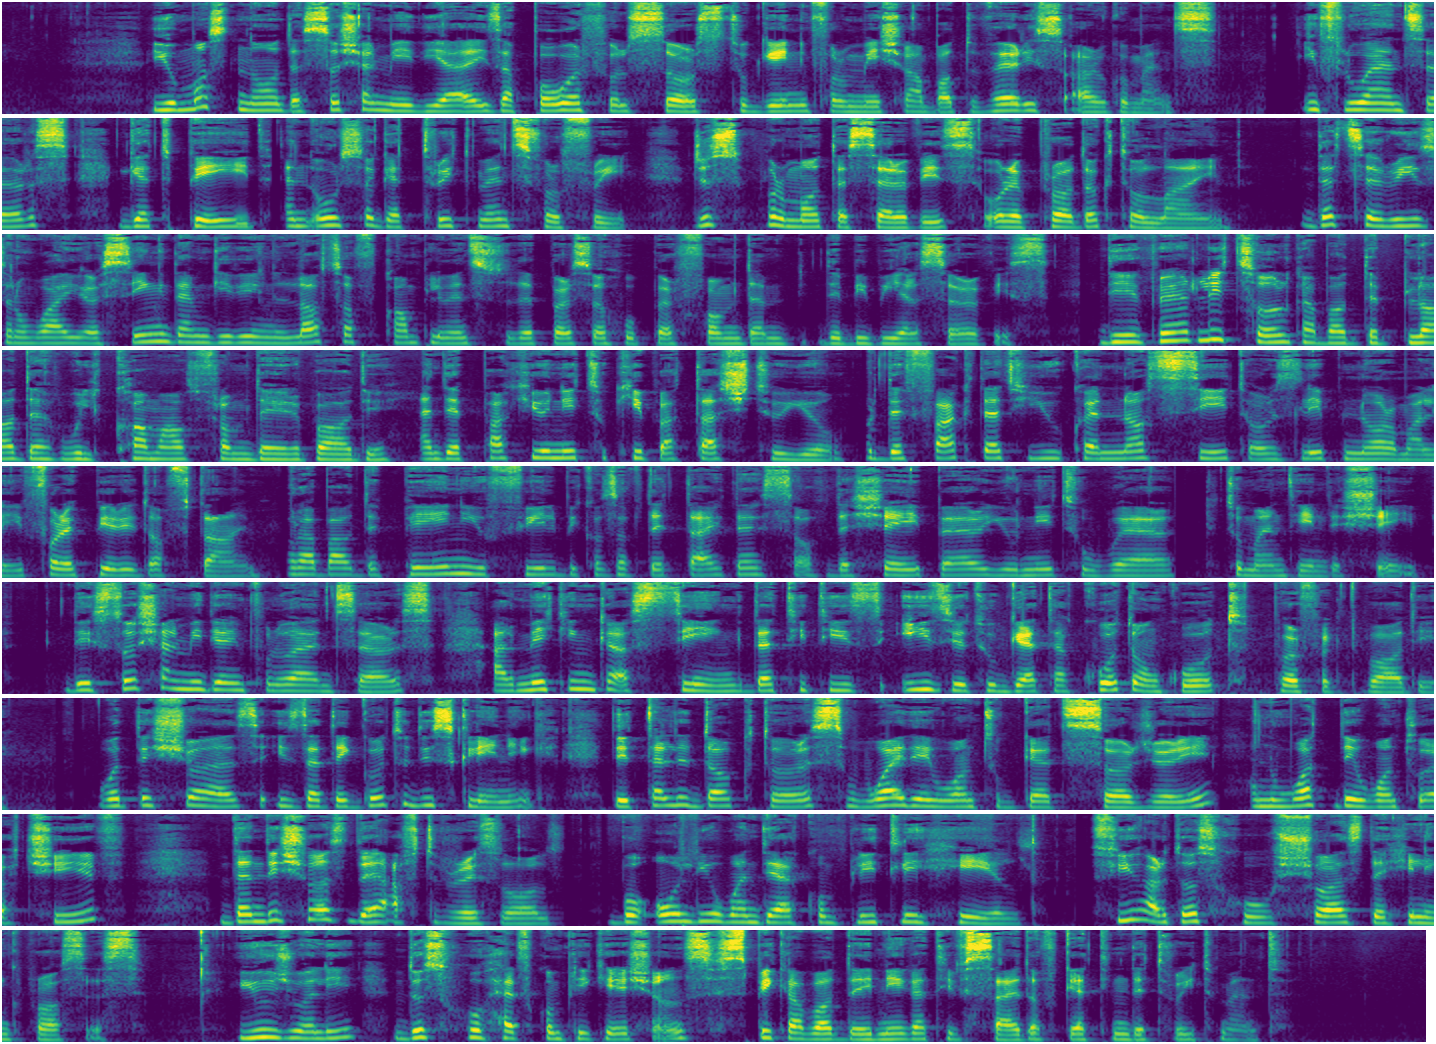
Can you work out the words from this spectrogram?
You must know that social media is a powerful source to gain information about various arguments. Influencers get paid and also get treatments for free just to promote a service or a product online. That's the reason why you're seeing them giving lots of compliments to the person who performed them the BBL service. They rarely talk about the blood that will come out from their body and the pack you need to keep attached to you, or the fact that you cannot sit or sleep normally for a period of time, or about the pain you feel because of the tightness of the shaper you need to wear to maintain the shape. The social media influencers are making us think that it is easier to get a quote unquote perfect body what they show us is that they go to this clinic, they tell the doctors why they want to get surgery and what they want to achieve. Then they show us the after result, but only when they are completely healed. Few are those who show us the healing process. Usually, those who have complications speak about the negative side of getting the treatment.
